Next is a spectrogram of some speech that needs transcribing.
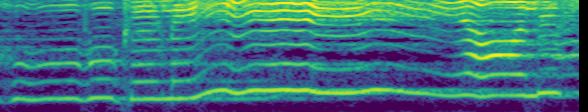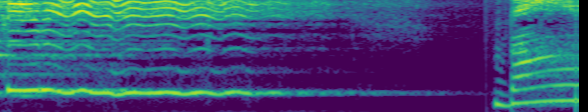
ಹೂವುಗಳೇ, ಆಲಿಸಿರಿ. ಬಾಳೊಂದು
